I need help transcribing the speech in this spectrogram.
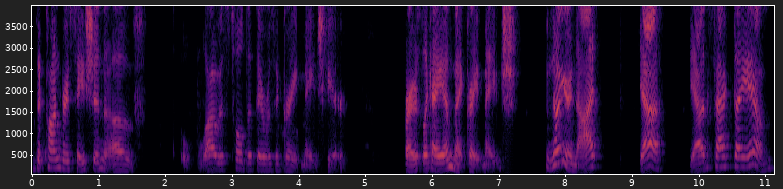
The conversation of I was told that there was a great mage here. Briar's like, I am that great mage. No, you're not. Yeah. Yeah, in fact, I am.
